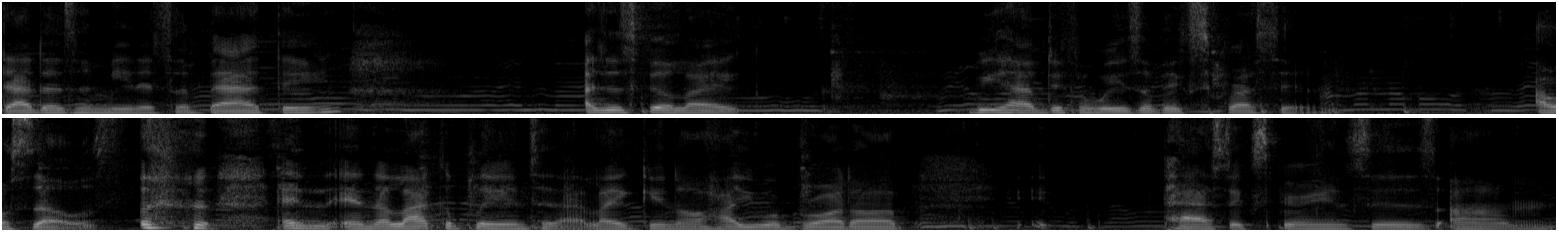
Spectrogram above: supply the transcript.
That doesn't mean it's a bad thing. I just feel like we have different ways of expressing ourselves. And and a lot could play into that like you know how you were brought up past experiences um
